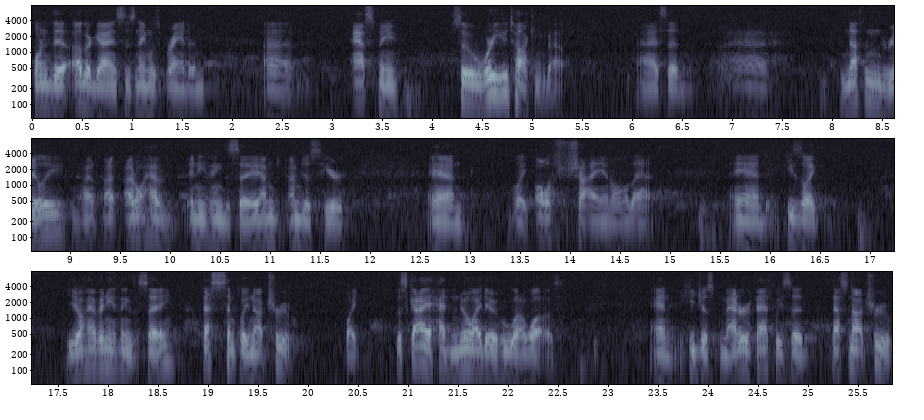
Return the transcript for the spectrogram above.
one of the other guys, his name was Brandon, uh, asked me, So, what are you talking about? And I said, Nothing really. I, I, I don't have anything to say. I'm, I'm just here. And like all shy and all that. And he's like, You don't have anything to say? That's simply not true. Like, this guy had no idea who I was. And he just matter of factly said, That's not true.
